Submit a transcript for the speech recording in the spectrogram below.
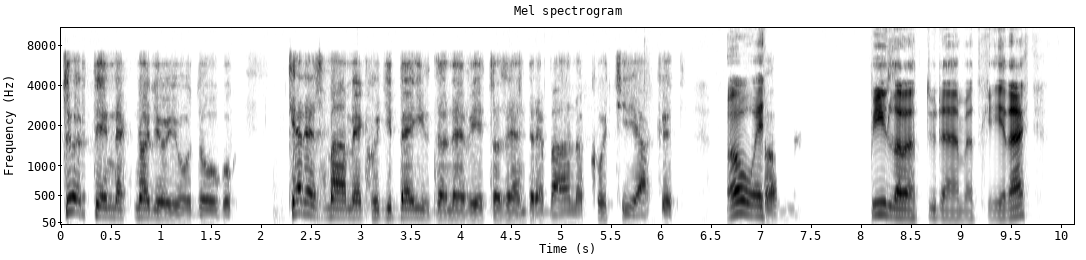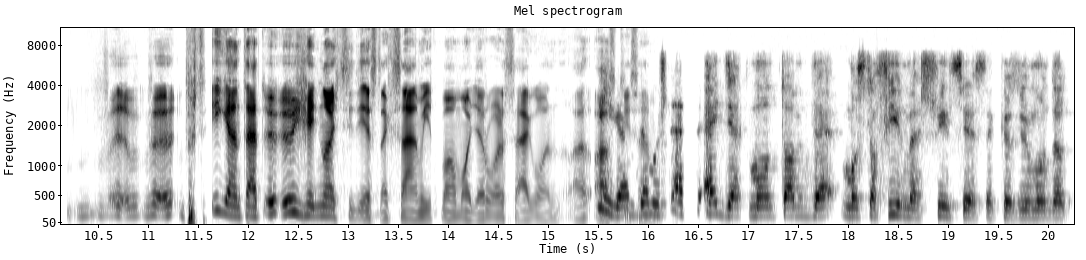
történnek nagyon jó dolgok. Keresd már meg, hogy beírd a nevét az Endre Bának, hogy hívják őt. Ó, egy Ah. pillanat türelmet kérek. Igen, tehát ő, ő is egy nagy színésznek számít ma Magyarországon. Azt Igen, hiszem. de most ett- egyet mondtam, de most a filmes filmszínészek közül mondok,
